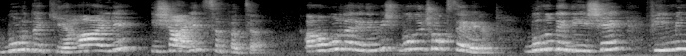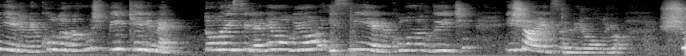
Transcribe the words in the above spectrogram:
Buradaki hali işaret sıfatı. Ama burada ne demiş? Bunu çok severim. Bunu dediği şey filmin yerine kullanılmış bir kelime. Dolayısıyla ne oluyor? İsmin yerine kullanıldığı için işaret zamiri oluyor. Şu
